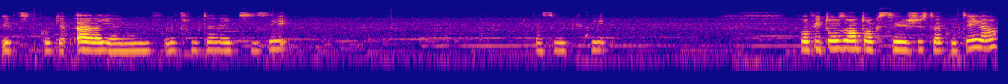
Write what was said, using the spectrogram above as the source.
Des petites coquettes. Ah, là, il y a une, fontaine à utiliser. On va s'occuper. Profitons-en tant que c'est juste à côté, hein.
